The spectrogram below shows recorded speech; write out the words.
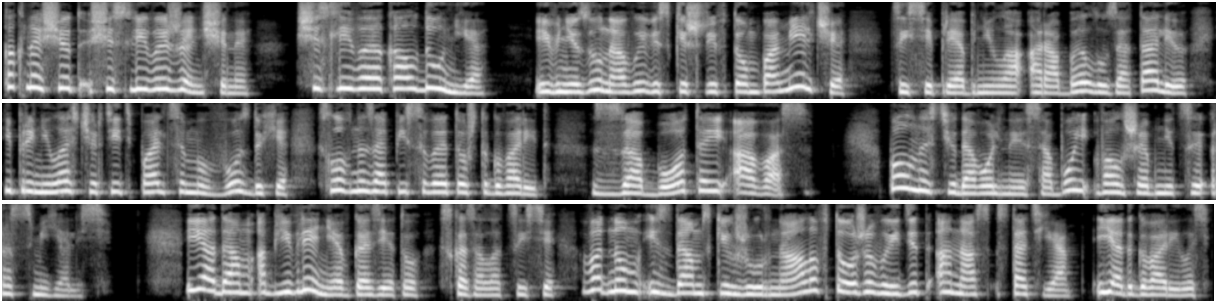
Как насчет счастливой женщины? Счастливая колдунья?» И внизу на вывеске шрифтом помельче Цисси приобняла Арабеллу за талию и принялась чертить пальцем в воздухе, словно записывая то, что говорит «С заботой о вас». Полностью довольные собой, волшебницы рассмеялись. «Я дам объявление в газету», — сказала Цисси. «В одном из дамских журналов тоже выйдет о нас статья. Я договорилась.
